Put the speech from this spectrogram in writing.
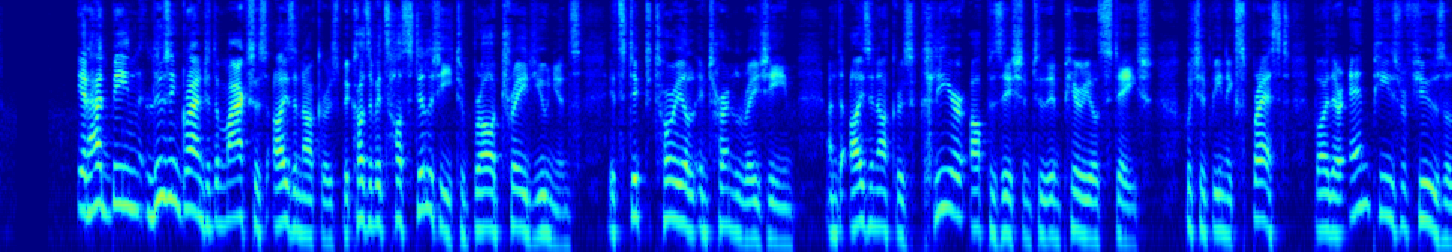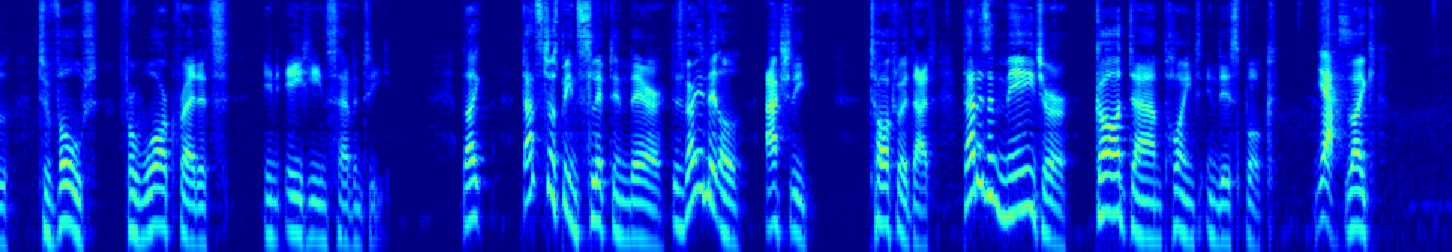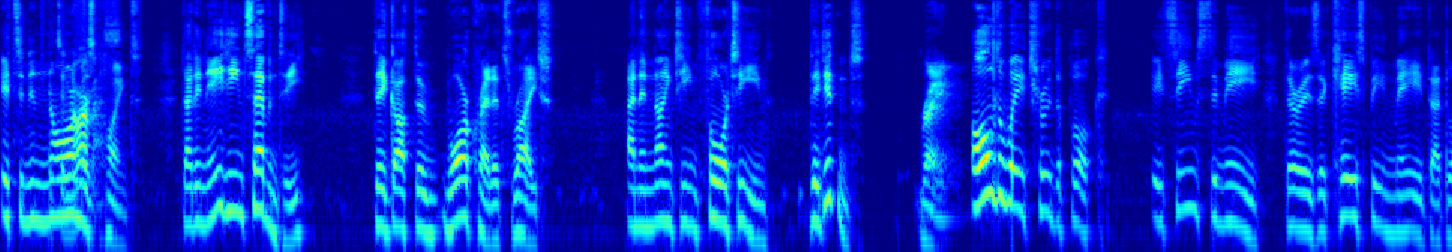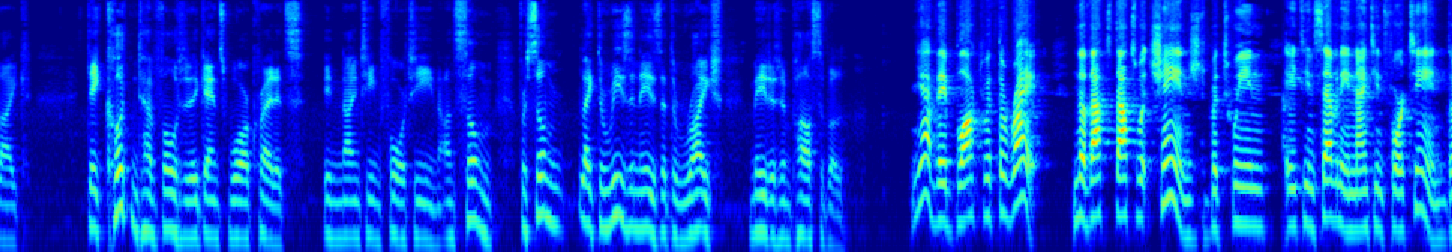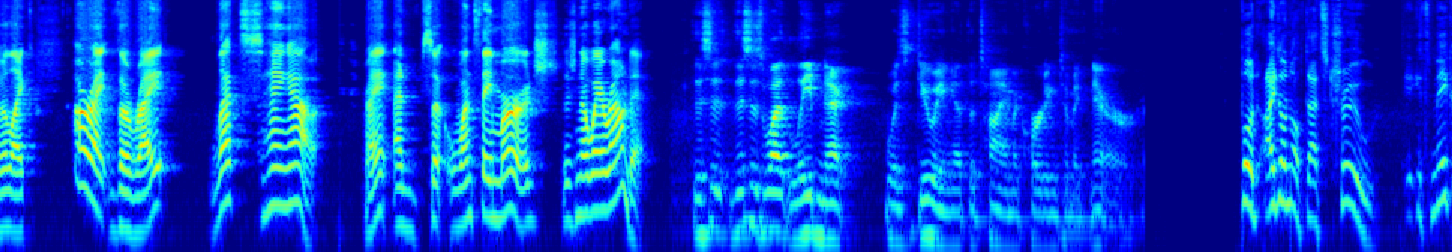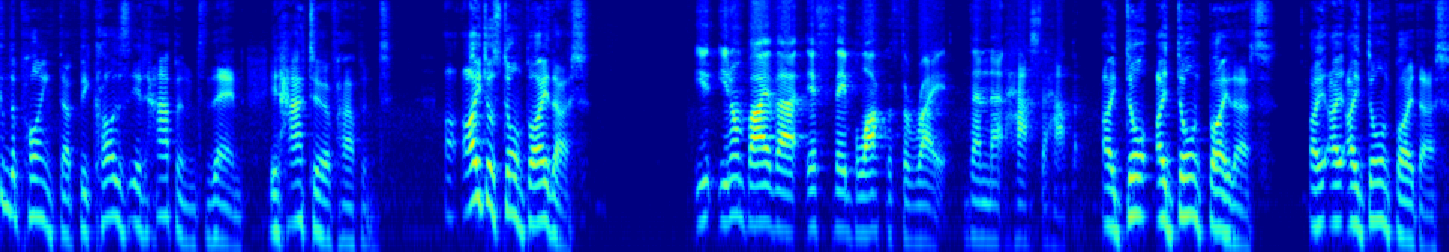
It had been losing ground to the Marxist Eisenachers because of its hostility to broad trade unions, its dictatorial internal regime, and the Eisenachers' clear opposition to the imperial state, which had been expressed by their MPs' refusal to vote for war credits in 1870. Like, that's just been slipped in there. There's very little actually talked about that. That is a major goddamn point in this book. Yes. Like, it's an enormous, it's enormous. point that in 1870 they got the war credits right, and in 1914 they didn't. Right. All the way through the book, it seems to me there is a case being made that like they couldn't have voted against war credits in 1914 on some for some like the reason is that the right made it impossible. Yeah, they blocked with the right. No, that's that's what changed between 1870 and 1914. They're like, "All right, the right, let's hang out." Right? And so once they merged, there's no way around it. This is this is what Liebknecht was doing at the time according to MacNair. But I don't know if that's true. It's making the point that because it happened then, it had to have happened. I just don't buy that. You you don't buy that if they block with the right, then that has to happen. I don't I don't buy that. I, I, I don't buy that.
